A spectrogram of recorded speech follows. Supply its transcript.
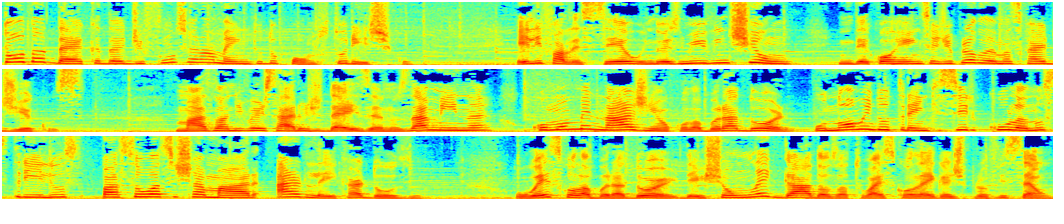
toda a década de funcionamento do ponto turístico. Ele faleceu em 2021 em decorrência de problemas cardíacos. Mas no aniversário de 10 anos da mina, como homenagem ao colaborador, o nome do trem que circula nos trilhos passou a se chamar Arley Cardoso. O ex-colaborador deixou um legado aos atuais colegas de profissão,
